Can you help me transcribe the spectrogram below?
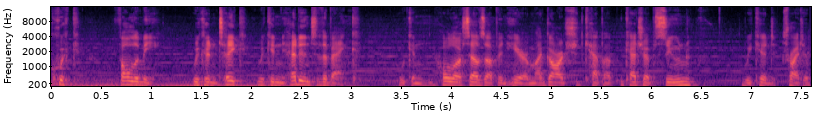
Quick, follow me. We can take. We can head into the bank. We can hold ourselves up in here. My guard should cap up, catch up soon. We could try to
